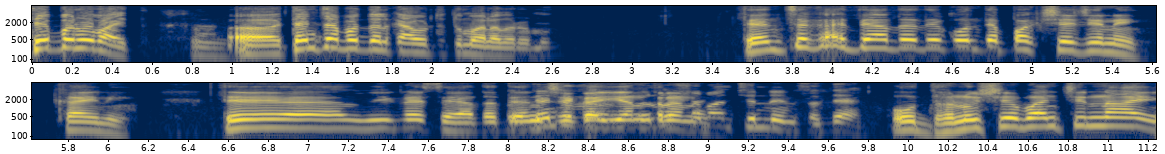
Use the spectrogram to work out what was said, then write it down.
ते पण उभा आहेत. हा. त्यांच्याबद्दल काय वाटतं तुम्हाला बरं मग? त्यांचं काय ते आता ते कोणत्या पक्षाचे नाही काय नाही. ते वेगळेच आहे. आता त्यांचे काही यंत्रणा धनुष्यबाण चिन्ह आहे ना सध्या? हो धनुष्यबाण चिन्ह आहे.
